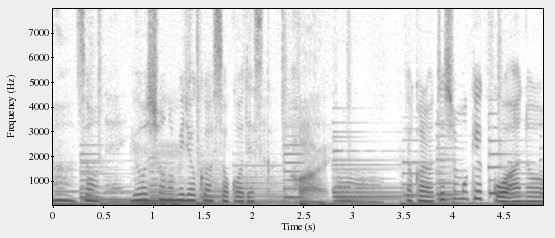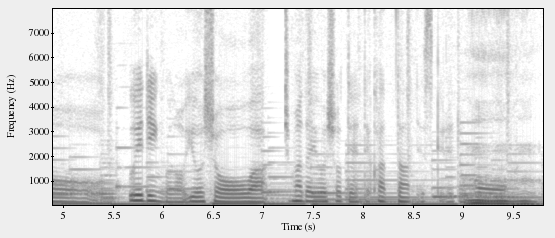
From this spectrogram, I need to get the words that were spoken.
うんそうね。洋書の魅力はそこですかね。はい。うん。だから私も結構あのウェディングの洋書は島田洋書店で買ったんですけれどうんうんも、うん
